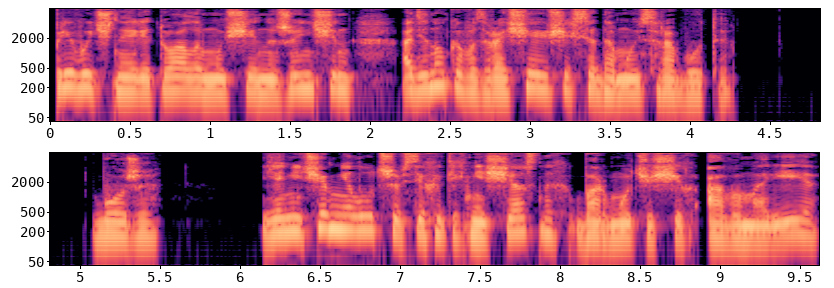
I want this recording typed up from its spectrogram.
привычные ритуалы мужчин и женщин, одиноко возвращающихся домой с работы. Боже, я ничем не лучше всех этих несчастных, бормочущих «Ава Мария».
